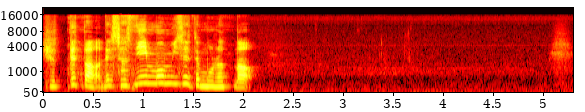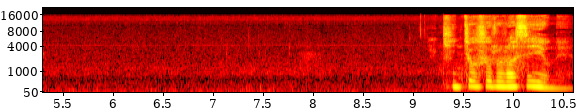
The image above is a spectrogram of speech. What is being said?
言ってた。で写真も見せてもらった。緊張するらしいよね。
